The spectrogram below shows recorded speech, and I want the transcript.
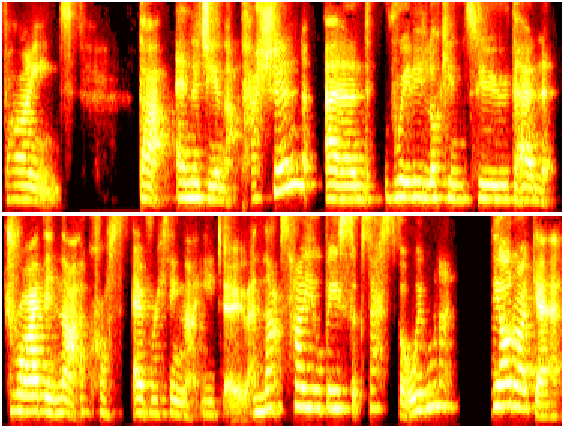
find that energy and that passion and really look into then driving that across everything that you do. And that's how you'll be successful. We want to, the older I get,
